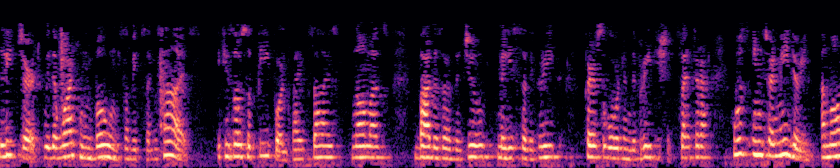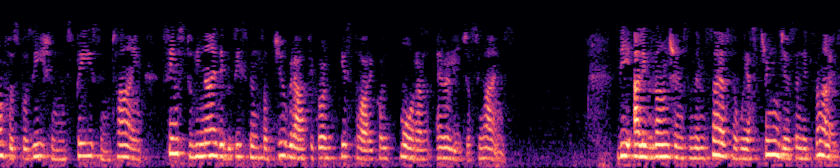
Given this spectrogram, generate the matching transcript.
littered with the whitening bones of its exiles, it is also peopled by exiles, nomads, Balthazar the Jew, Melissa the Greek, Piers and the British, etc., whose intermediary amorphous position in space and time seems to deny the existence of geographical, historical, moral, and religious lines. The Alexandrians themselves were strangers and exiles,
